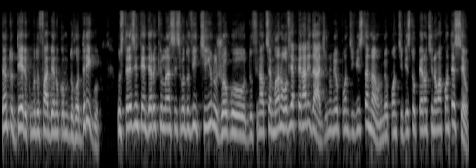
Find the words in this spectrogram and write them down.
tanto dele como do Fabiano como do Rodrigo. Os três entenderam que o lance em cima do Vitinho no jogo do final de semana houve a penalidade. No meu ponto de vista, não. No meu ponto de vista, o pênalti não aconteceu,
